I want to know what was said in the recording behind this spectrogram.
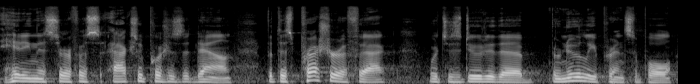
hitting this surface actually pushes it down. But this pressure effect, which is due to the Bernoulli principle,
